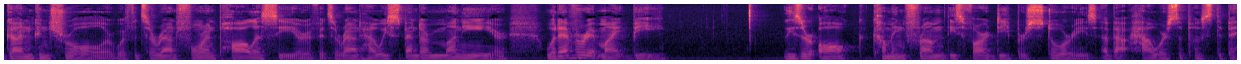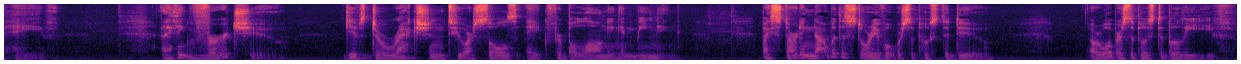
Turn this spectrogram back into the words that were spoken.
gun control or if it's around foreign policy or if it's around how we spend our money or whatever it might be. These are all coming from these far deeper stories about how we're supposed to behave. And I think virtue gives direction to our soul's ache for belonging and meaning by starting not with a story of what we're supposed to do or what we're supposed to believe,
